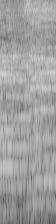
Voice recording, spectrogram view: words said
Bravo!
